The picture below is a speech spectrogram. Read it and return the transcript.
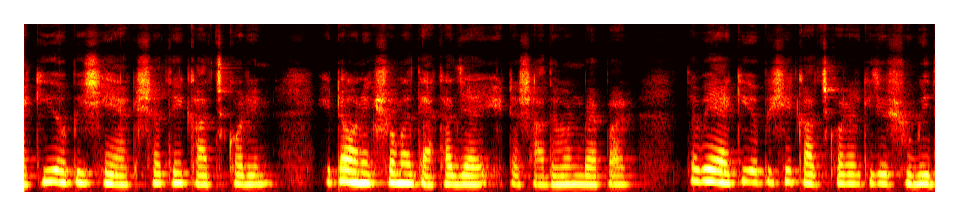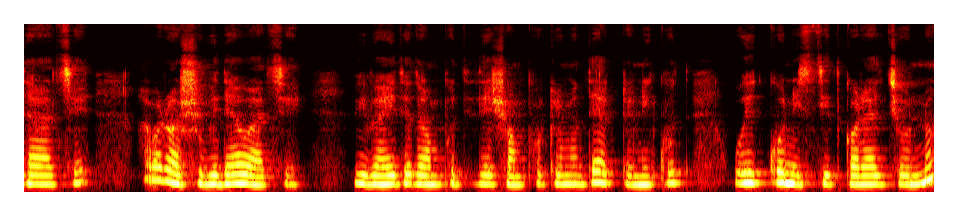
একই অফিসে একসাথে কাজ করেন। এটা অনেক সময় দেখা যায়, এটা সাধারণ ব্যাপার। তবে একই অফিসে কাজ করার কিছু সুবিধা আছে, আবার অসুবিধাও আছে। বিবাহিত দম্পতিদের সম্পর্কের মধ্যে একটা নিখুঁত ঐক্য নিশ্চিত করার জন্য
